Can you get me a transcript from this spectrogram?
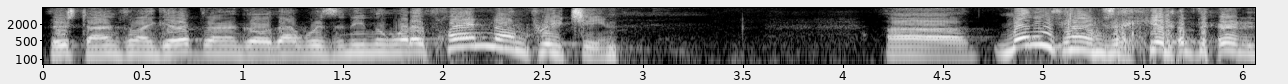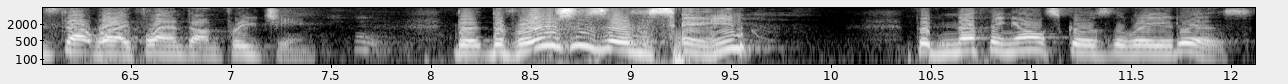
There's times when I get up there and I go, that wasn't even what I planned on preaching. Uh, many times I get up there and it's not what I planned on preaching. The, the verses are the same, but nothing else goes the way it is.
